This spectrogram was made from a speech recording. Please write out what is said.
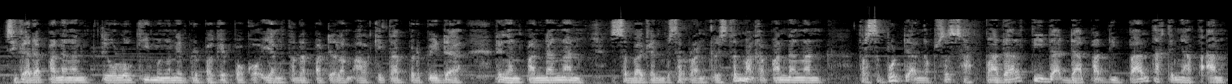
Jika ada pandangan teologi mengenai berbagai pokok yang terdapat dalam Alkitab berbeda dengan pandangan sebagian besar orang Kristen, maka pandangan tersebut dianggap sesat. Padahal tidak dapat dibantah kenyataan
